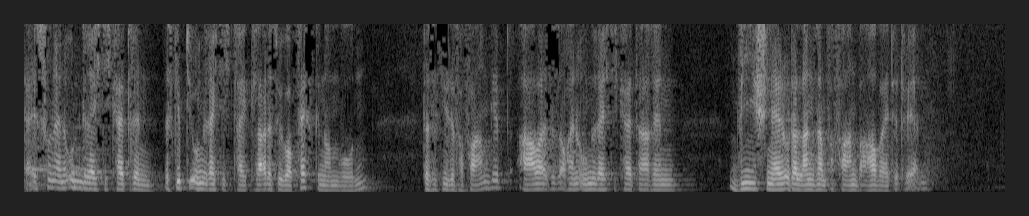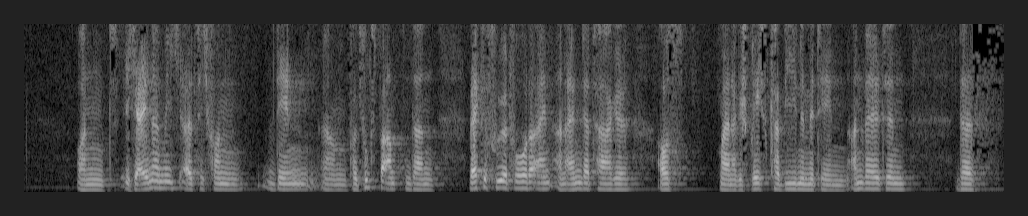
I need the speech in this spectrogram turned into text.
Da ist schon eine Ungerechtigkeit drin. Es gibt die Ungerechtigkeit, klar, dass wir überhaupt festgenommen wurden. dass es diese Verfahren gibt, aber es ist auch eine Ungerechtigkeit darin, wie schnell oder langsam Verfahren bearbeitet werden. Und ich erinnere mich, als ich von den ähm, Vollzugsbeamten dann weggeführt wurde ein, an einem der Tage aus meiner Gesprächskabine mit den Anwälten, dass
